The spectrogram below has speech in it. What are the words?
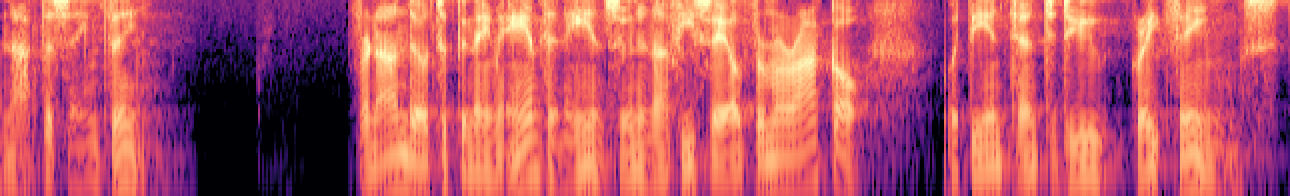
not the same thing. Fernando took the name Anthony, and soon enough he sailed for Morocco with the intent to do great things.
